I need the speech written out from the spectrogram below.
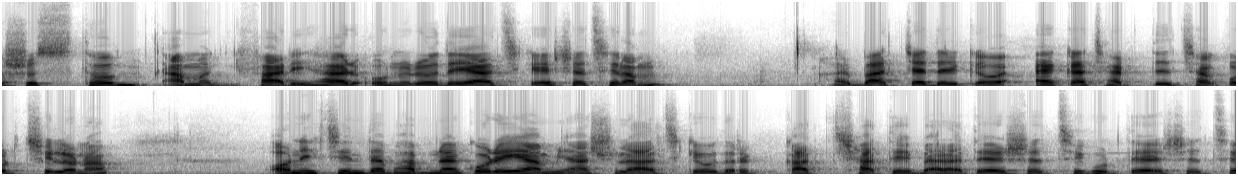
অসুস্থ আমার ফারিহার অনুরোধে আজকে এসেছিলাম। আর বাচ্চাদেরকেও একা ছাড়তে ইচ্ছা করছিল না। অনেক চিন্তা ভাবনা করেই আমি আসলে আজকে ওদের কাছ সাথে বেড়াতে এসেছি, ঘুরতে এসেছি।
